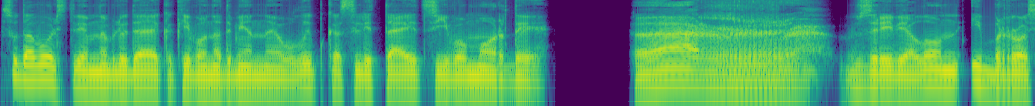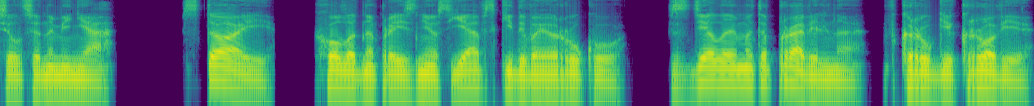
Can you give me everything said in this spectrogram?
с удовольствием наблюдая, как его надменная улыбка слетает с его морды. «Арррр!» — взревел он и бросился на меня. «Стой!» — холодно произнес я, вскидывая руку. «Сделаем это правильно, в круге крови»,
